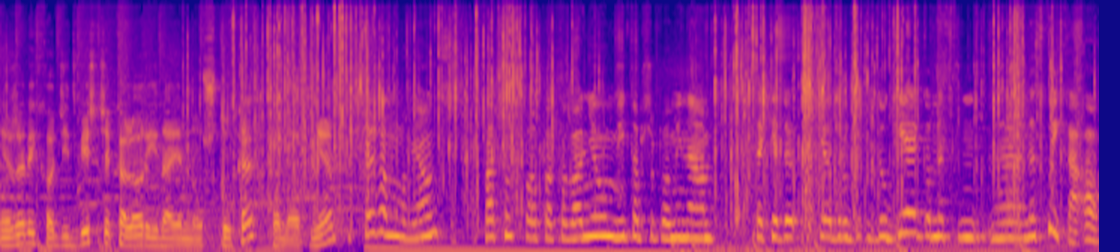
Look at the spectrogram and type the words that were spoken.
jeżeli chodzi 200 kalorii na jedną sztukę, ponownie. Szczerze mówiąc, patrząc po opakowaniu, mi to przypomina takie do, takiego drugi, długiego Nes- e, Nesquika. O,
